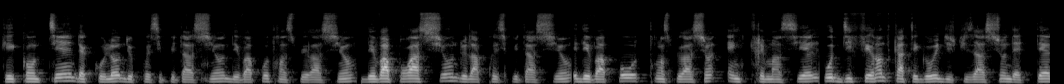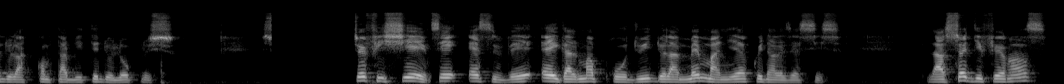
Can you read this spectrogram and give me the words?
qui contient des colonnes de précipitation, d'évapotranspiration, d'évaporation de la précipitation et d'évapotranspiration incrémentielle pour différentes catégories d'utilisation des terres de la comptabilité de l'eau plus. Ce fichier CSV est également produit de la même manière que dans l'exercice. La seule différence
